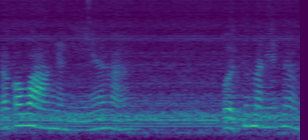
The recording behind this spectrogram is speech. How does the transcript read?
แล้วก็วางอย่างนี้นะคะ เปิดขึ้นมานิดหนึ่ง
